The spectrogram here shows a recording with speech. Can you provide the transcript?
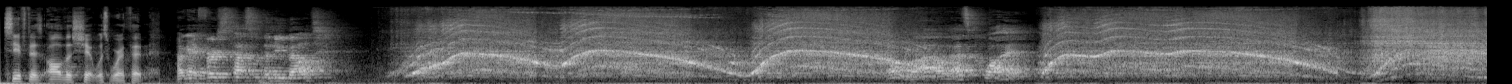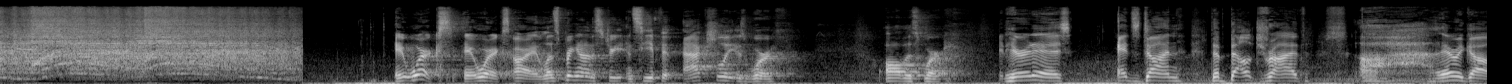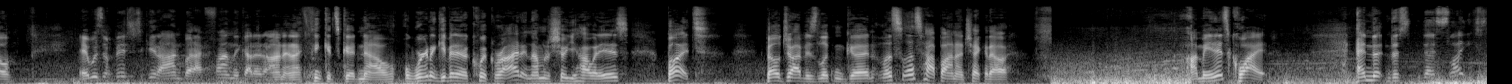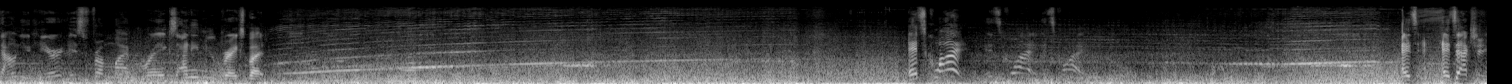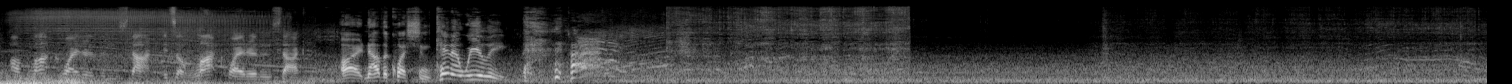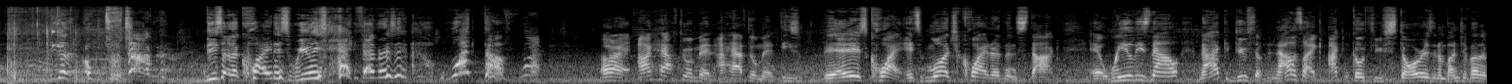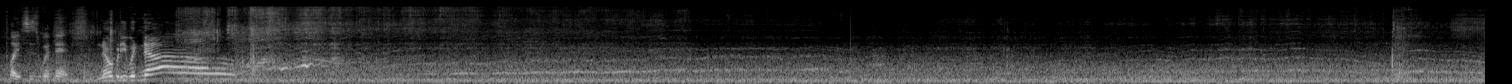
see if this all this shit was worth it. Okay, first test with the new belt. Oh wow, that's quiet. It works, it works. All right, let's bring it on the street and see if it actually is worth all this work. Here it is, it's done. The belt drive, oh, there we go. It was a bitch to get on, but I finally got it on and I think it's good now. We're gonna give it a quick ride and I'm gonna show you how it is, but belt drive is looking good. Let's, let's hop on and check it out. I mean, it's quiet. And the, the, the slight sound you hear is from my brakes. I need new brakes, but. It's quiet. It's quiet. It's, it's actually a lot quieter than stock. It's a lot quieter than stock. All right, now the question, can it wheelie? These are the quietest wheelies I've ever seen. What the fuck? All right, I have to admit, I have to admit, these it is quiet. It's much quieter than stock. And wheelies now, now I can do something. Now it's like I can go through stores and a bunch of other places with it. Nobody would know.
